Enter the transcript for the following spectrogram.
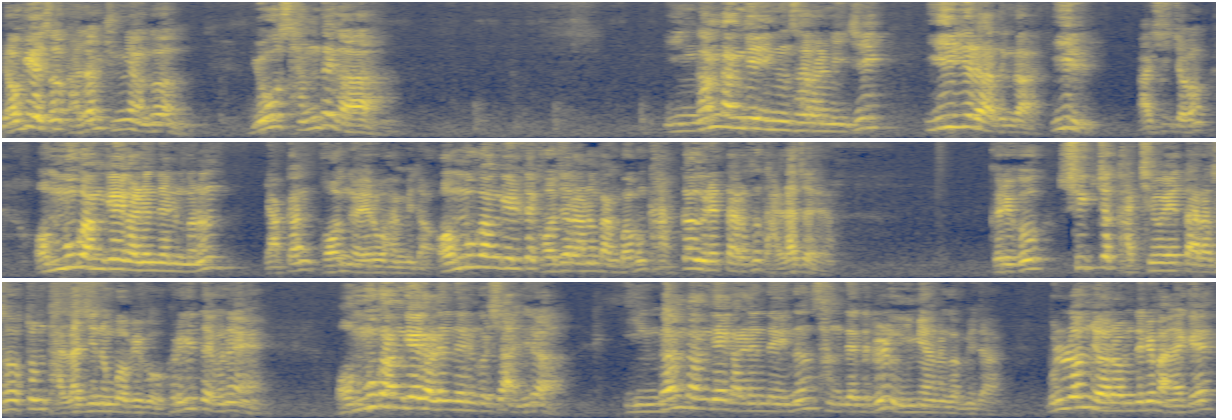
여기에서 가장 중요한 건 요 상대가 인간관계에 있는 사람이지 일이라든가 일 아시죠? 업무 관계에 관련되는 거는 약간 번외로 합니다. 업무 관계일 때 거절하는 방법은 각각 을에 따라서 달라져요. 그리고 수익적 가치에 따라서 좀 달라지는 법이고 그렇기 때문에 업무 관계에 관련되는 것이 아니라 인간 관계에 관련되어 있는 상대들을 의미하는 겁니다. 물론 여러분들이 만약에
